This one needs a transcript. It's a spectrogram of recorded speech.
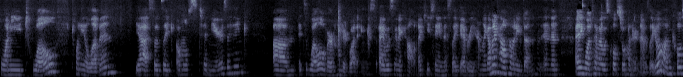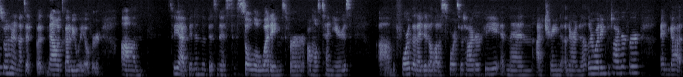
2012, 2011. Yeah, so it's like almost 10 years, I think. Um, it's well over 100 weddings. I was gonna count. I keep saying this like every year. I'm like, I'm gonna count how many I've done, and then I think one time I was close to 100, and I was like, oh, I'm close to 100, and that's it. But now it's got to be way over. Um, so yeah, I've been in the business solo weddings for almost 10 years. Um, before that, I did a lot of sports photography, and then I trained under another wedding photographer and got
